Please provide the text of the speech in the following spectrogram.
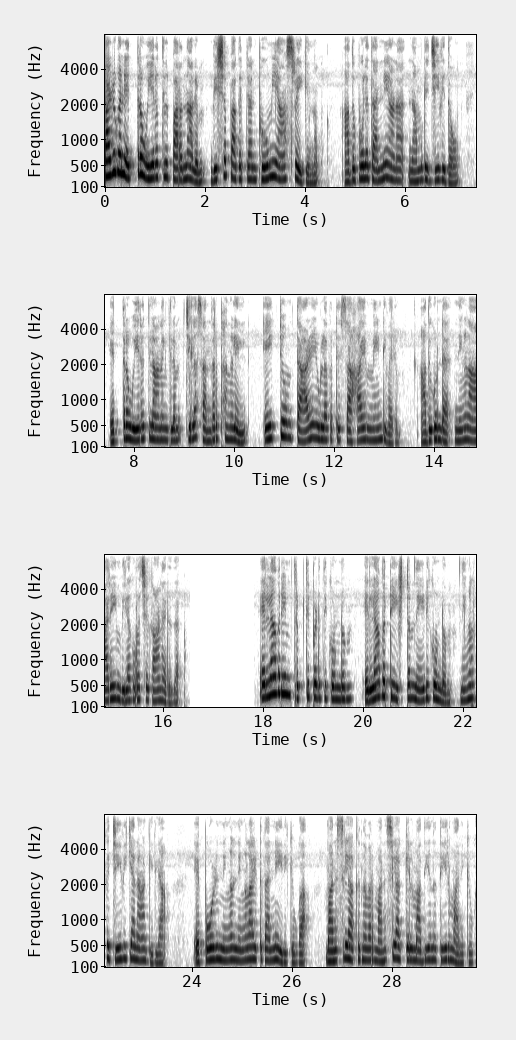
കഴുകൻ എത്ര ഉയരത്തിൽ പറന്നാലും വിശപ്പകറ്റാൻ ഭൂമിയെ ആശ്രയിക്കുന്നു. അതുപോലെ തന്നെയാണ് നമ്മുടെ ജീവിതവും. എത്ര ഉയരത്തിലാണെങ്കിലും ചില സന്ദർഭങ്ങളിൽ ഏറ്റവും താഴെയുള്ളവരുടെ സഹായം വേണ്ടിവരും. അതുകൊണ്ട് നിങ്ങൾ ആരെയും വില കുറച്ച് കാണരുത്. എല്ലാവരെയും തൃപ്തിപ്പെടുത്തിക്കൊണ്ടും എല്ലാവരുടെയും ഇഷ്ടം നേടിക്കൊണ്ടും നിങ്ങൾക്ക് ജീവിക്കാനാകില്ല. എപ്പോഴും നിങ്ങൾ നിങ്ങളായിട്ട് തന്നെ ഇരിക്കുക. മനസ്സിലാക്കുന്നവർ മനസ്സിലാക്കിയാൽ മതിയെന്ന് തീരുമാനിക്കുക.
